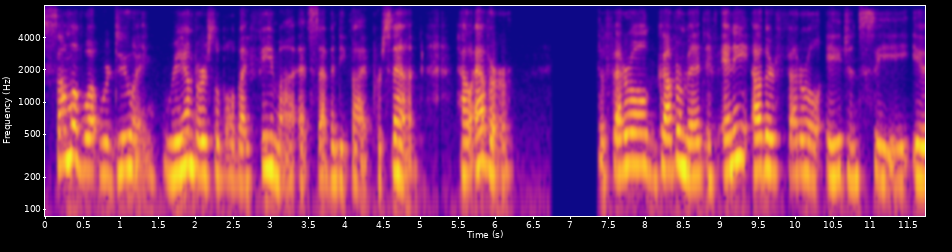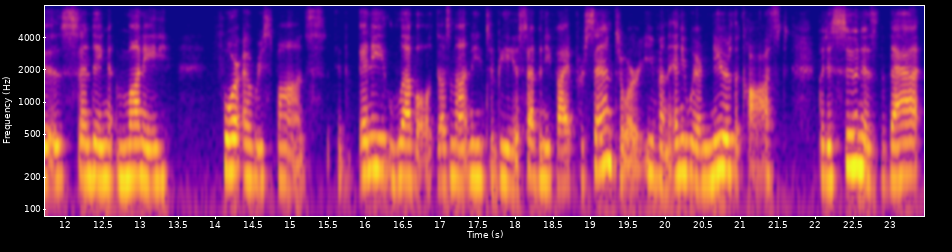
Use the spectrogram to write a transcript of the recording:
some of what we're doing reimbursable by FEMA at 75%. However, the federal government, if any other federal agency is sending money for a response, any level, does not need to be a 75% or even anywhere near the cost. But as soon as that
